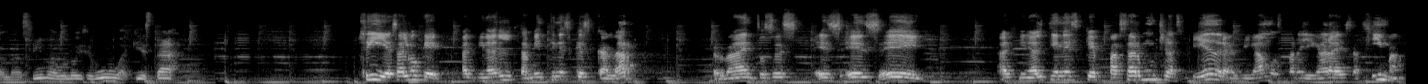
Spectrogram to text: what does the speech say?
a la cima, uno dice, uh, aquí está. Sí, es algo que al final también tienes que escalar, ¿verdad? Entonces, es, es eh, al final tienes que pasar muchas piedras, digamos, para llegar a esa cima.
